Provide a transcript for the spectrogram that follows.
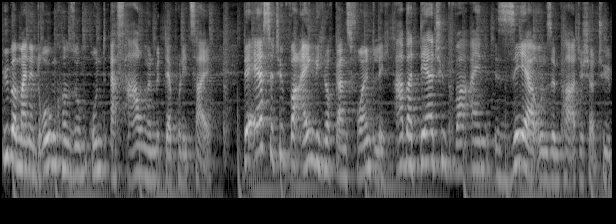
über meinen Drogenkonsum und Erfahrungen mit der Polizei. Der erste Typ war eigentlich noch ganz freundlich, aber der Typ war ein sehr unsympathischer Typ.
